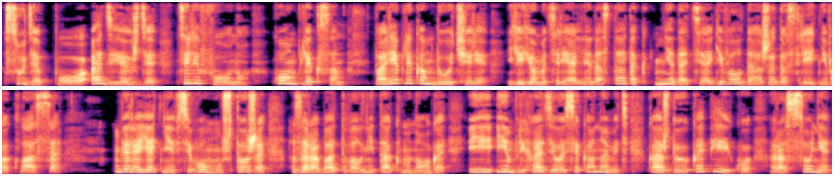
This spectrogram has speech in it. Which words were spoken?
Судя по одежде, телефону, комплексам, по репликам дочери, ее материальный достаток не дотягивал даже до среднего класса – Вероятнее всего, муж тоже зарабатывал не так много, и им приходилось экономить каждую копейку, раз Соня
